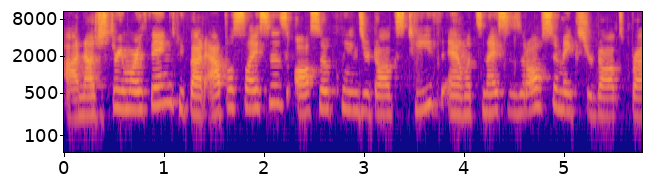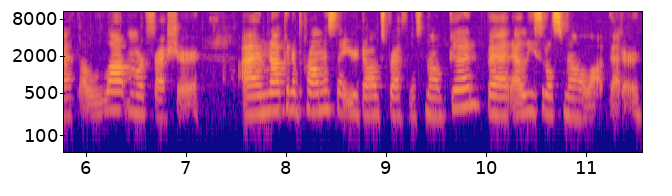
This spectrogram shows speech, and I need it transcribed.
Uh, now just three more things. We've got apple slices, also cleans your dog's teeth, and what's nice is it also makes your dog's breath a lot more fresher. I'm not going to promise that your dog's breath will smell good, but at least it'll smell a lot better.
